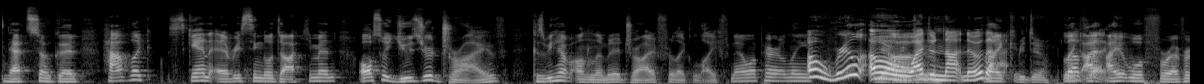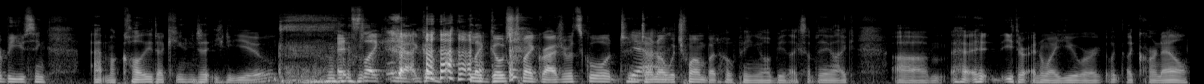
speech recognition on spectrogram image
That's so good. Have like scan every single document. Also use your Drive because we have unlimited Drive for like life now. Apparently. Oh, real? Oh, we I do. did not know that. Like- We do. like Lovely. I, I will forever be using at macaulay.cuny.edu. it's like yeah, go, like goes to my graduate school. To, Yeah. Don't know which one, but hoping it'll be like something like um, either NYU or like, like Cornell.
